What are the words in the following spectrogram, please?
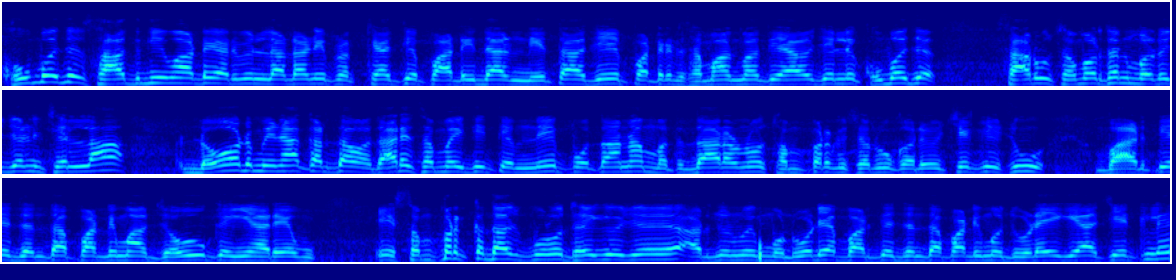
ખૂબ જ સાદગી માટે અરવિંદ લાડાની પ્રખ્યાત છે પાટીદાર નેતા છે. પટેલ સમાજમાંથી આવે છે એટલે ખૂબ જ સારું સમર્થન મળ્યું છે અને છેલ્લા દોઢ મહિના કરતાં વધારે સમયથી તેમને પોતાના મતદારોનો સંપર્ક શરૂ કર્યો છે કે શું ભારતીય જનતા પાર્ટીમાં જવું કે અહીંયા રહેવું? એ સંપર્ક કદાચ પૂરો થઈ ગયો છે. અર્જુનભાઈ મોઢવાડિયા ભારતીય જનતા પાર્ટીમાં જોડાઈ ગયા છે એટલે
